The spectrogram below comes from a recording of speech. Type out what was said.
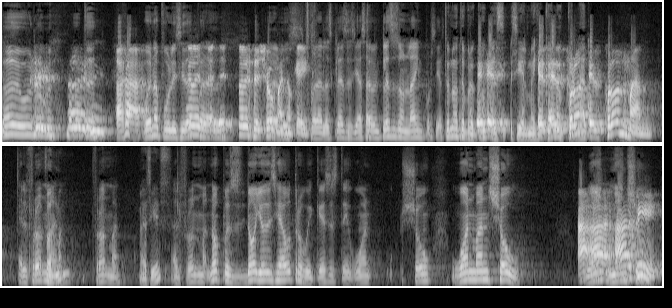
Ay, bueno, puta. Ajá. Buena publicidad Tú eres- para, eres el showman, para, los, ok. para las clases, ya saben, clases online, por cierto. Tú no te preocupes, si el mexicano... el, que front- nada- el frontman. El frontman. ¿Frontman? Frontman. Así es. Al frontman. No, pues no, yo decía otro, güey, que es este one show, one man show. Ah, One ah, man ah, show. sí.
